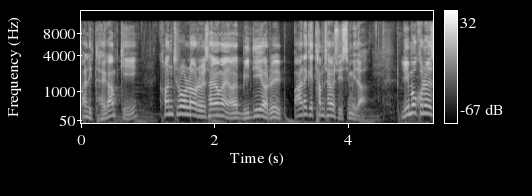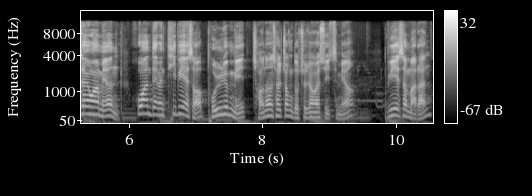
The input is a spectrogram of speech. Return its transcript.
빨리 되감기, 컨트롤러를 사용하여 미디어를 빠르게 탐색할 수 있습니다. 리모컨을 사용하면 호환되는 TV에서 볼륨 및 전원 설정도 조정할 수 있으며 위에서 말한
